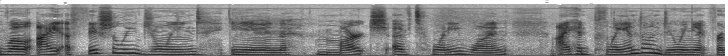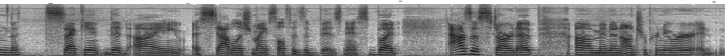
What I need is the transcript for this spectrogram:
Well, I officially joined in March of 21. I had planned on doing it from the second that I established myself as a business, but as a startup um, and an entrepreneur, and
